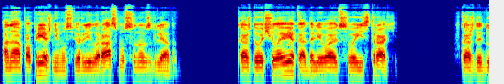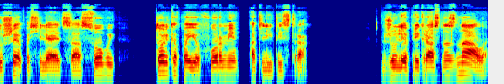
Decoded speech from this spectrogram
Она по-прежнему сверлила Расмуссона взглядом. Каждого человека одолевают свои страхи. В каждой душе поселяется особый, только по ее форме отлитый страх. Джулия прекрасно знала,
